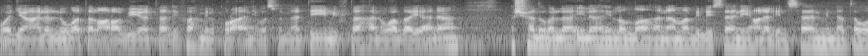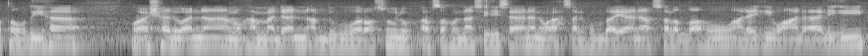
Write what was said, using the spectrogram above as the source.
wa ja'ala al-lughata al-arabiyyata li fahmi al-Qur'ani wa sunnati miftahan wa bayana. Ashhadu an la ilaha illallah an'ama bil lisani 'ala al-insan minnata wa tawdiha wa ashhadu anna Muhammadan abduhu wa rasuluh afsahun nasi lisanan wa ahsanuhum bayana sallallahu alaihi wa ala alihi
